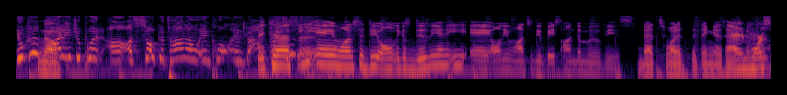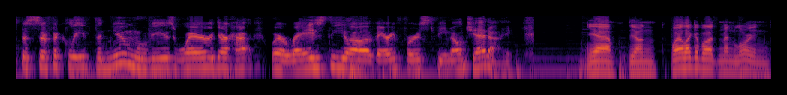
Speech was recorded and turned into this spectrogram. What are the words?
You could. No. Why didn't you put uh, Ahsoka Tano in Clone in Battlefront Because then? EA wants to do only because Disney and EA only wants to do based on the movies. That's what it, the thing is happening. and more specifically, the new movies where they're ha- where Rey's the uh, very first female Jedi. Yeah, the un- what I like about Mandalorian,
